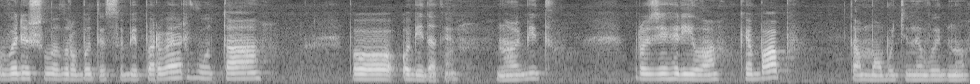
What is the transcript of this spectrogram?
Вирішила зробити собі перерву та пообідати. На обід розігріла кебаб, там, мабуть, не видно.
